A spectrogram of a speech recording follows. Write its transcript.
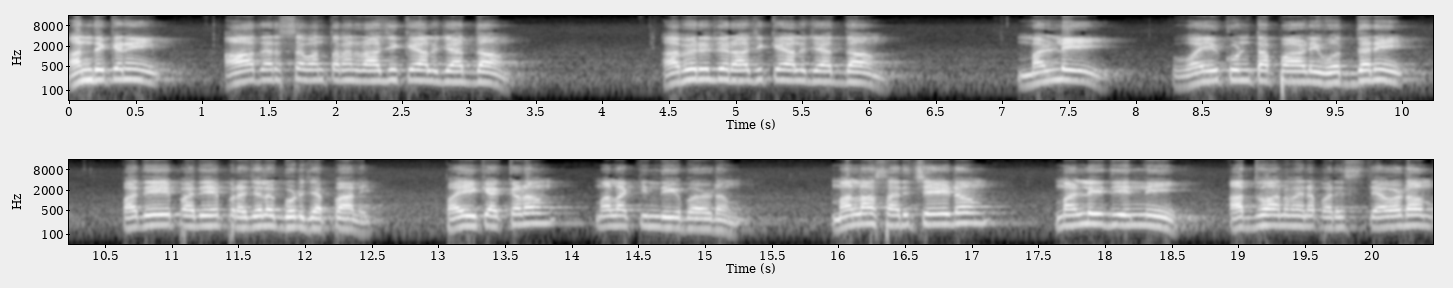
అందుకని ఆదర్శవంతమైన రాజకీయాలు చేద్దాం అభివృద్ధి రాజకీయాలు చేద్దాం మళ్ళీ వైకుంఠపాడి వద్దని పదే పదే ప్రజలకు కూడా చెప్పాలి. పైకి ఎక్కడం మళ్ళా కిందికి పడడం మళ్ళా సరిచేయడం మళ్ళీ దీన్ని అధ్వానమైన పరిస్థితి తేవడం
